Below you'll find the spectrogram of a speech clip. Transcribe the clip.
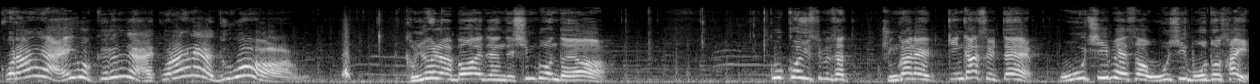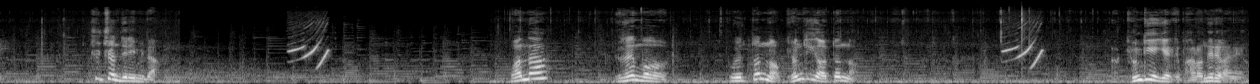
꼬랑내 아이고 끓었네. 꼬랑내가 누구? 금요일 날 먹어야 되는데 신부 온다요. 굽고 있으면서 중간에 낀 갔을 때 50에서 55도 사이 추천드립니다. 왔나? 요새 뭐 어떻노? 경기가 어떻노? 아, 경기 얘기하니까 바로 내려가네요.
